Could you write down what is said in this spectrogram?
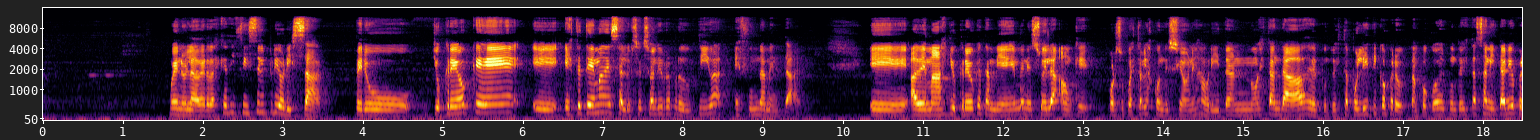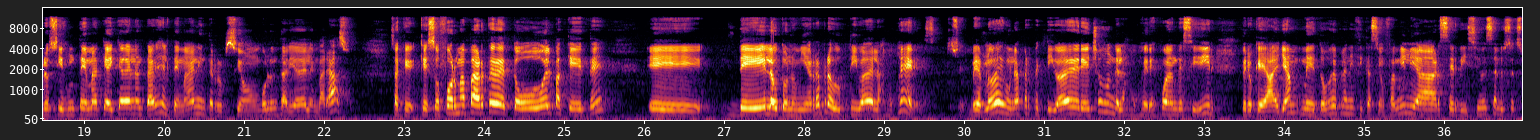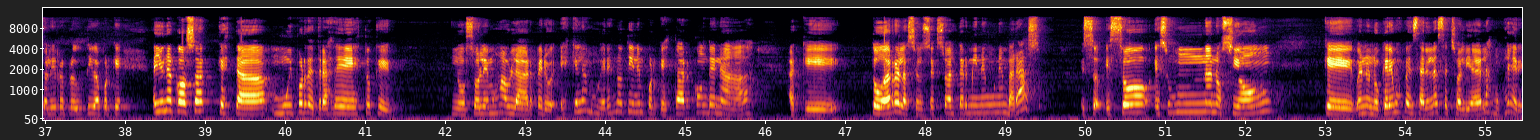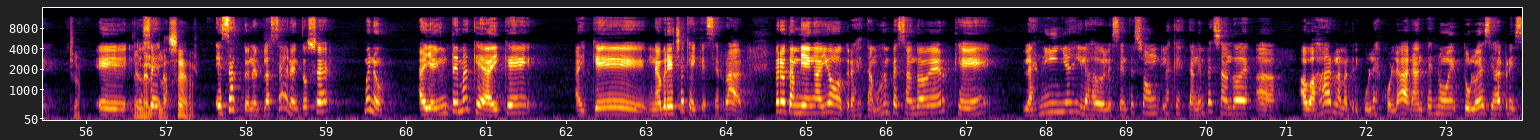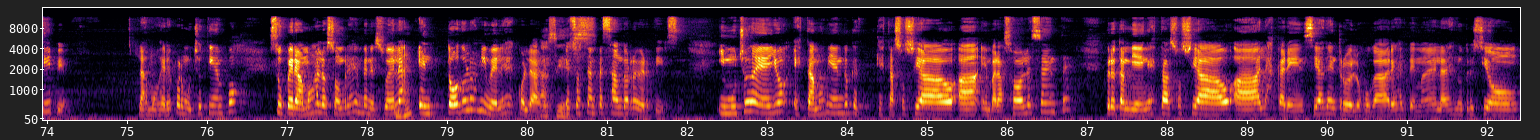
Bueno, la verdad es que es difícil priorizar, pero yo creo que eh, este tema de salud sexual y reproductiva es fundamental. Eh, además, yo creo que también en Venezuela, aunque por supuesto las condiciones ahorita no están dadas desde el punto de vista político, pero tampoco desde el punto de vista sanitario, pero sí es un tema que hay que adelantar, es el tema de la interrupción voluntaria del embarazo. O sea, que, que eso forma parte de todo el paquete eh, de la autonomía reproductiva de las mujeres. Verlo desde una perspectiva de derechos donde las mujeres puedan decidir, pero que haya métodos de planificación familiar, servicios de salud sexual y reproductiva, porque hay una cosa que está muy por detrás de esto que no solemos hablar, pero es que las mujeres no tienen por qué estar condenadas a que toda relación sexual termine en un embarazo. Eso, eso es una noción que, bueno, no queremos pensar en la sexualidad de las mujeres. Eh, en el placer. Exacto, en el placer. Entonces, bueno, ahí hay un tema que hay que, hay que, una brecha que hay que cerrar. Pero también hay otras. Estamos empezando a ver que las niñas y las adolescentes son las que están empezando a, bajar la matrícula escolar. Antes no, tú lo decías al principio, las mujeres por mucho tiempo superamos a los hombres en Venezuela en todos los niveles escolares. Eso está empezando a revertirse. Y mucho de ello estamos viendo que, está asociado a embarazo adolescente, pero también está asociado a las carencias dentro de los hogares, al tema de la desnutrición.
